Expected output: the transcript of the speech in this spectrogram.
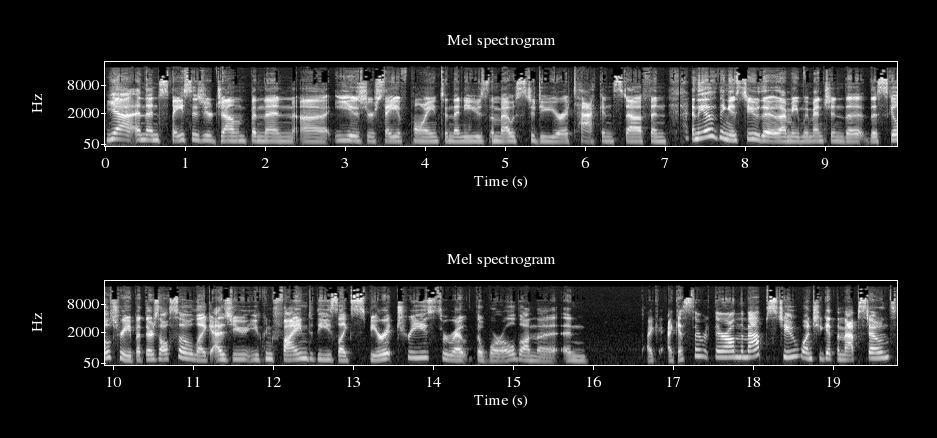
Yeah, and then space is your jump, and then uh, E is your save point, and then you use the mouse to do your attack and stuff. And and the other thing is too that I mean we mentioned the the skill tree, but there's also like as you you can find these like spirit trees throughout the world on the and I, I guess they're they're on the maps too once you get the map stones,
